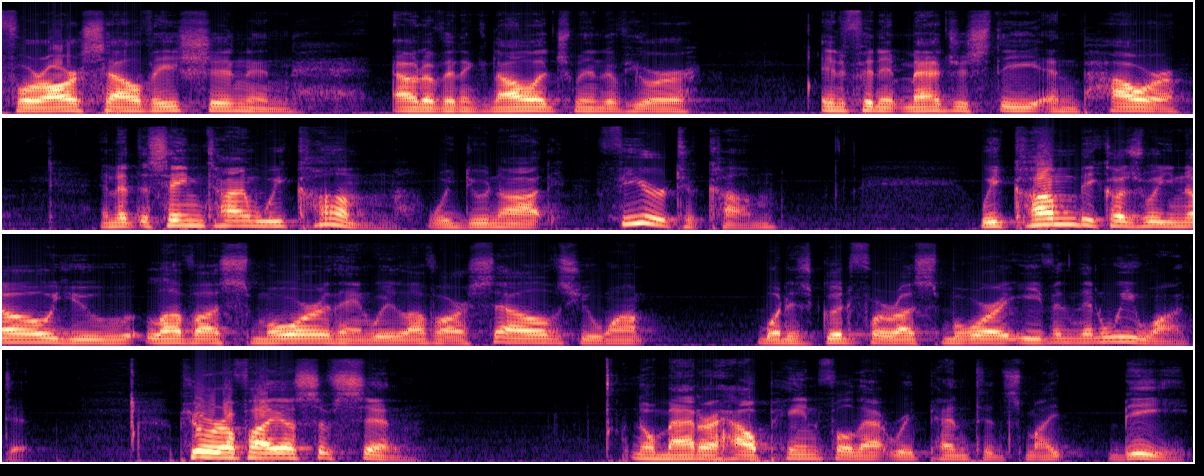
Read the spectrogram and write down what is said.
for our salvation, and out of an acknowledgement of your infinite majesty and power. And at the same time, we come. We do not fear to come. We come because we know you love us more than we love ourselves. You want what is good for us more even than we want it. Purify us of sin, no matter how painful that repentance might be,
